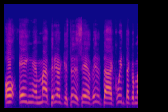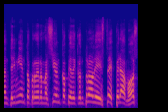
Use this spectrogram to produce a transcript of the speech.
o en material que usted desea. Delta cuenta con mantenimiento, programación, copia de controles. Te esperamos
